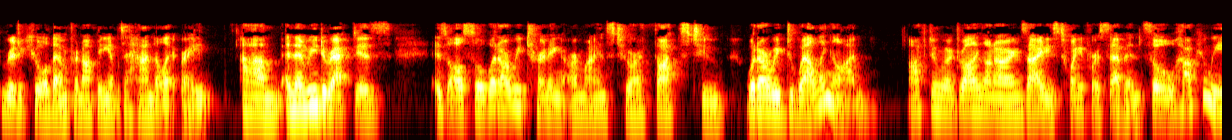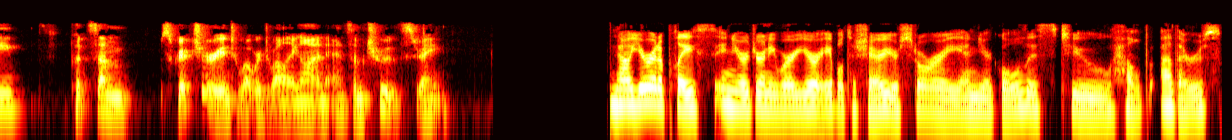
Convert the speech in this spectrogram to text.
ridicule them for not being able to handle it, right? Um, and then redirect is, is also what are we turning our minds to, our thoughts to? What are we dwelling on? Often we're dwelling on our anxieties 24 7. So, how can we put some scripture into what we're dwelling on and some truths, right? Now you're at a place in your journey where you're able to share your story and your goal is to help others.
